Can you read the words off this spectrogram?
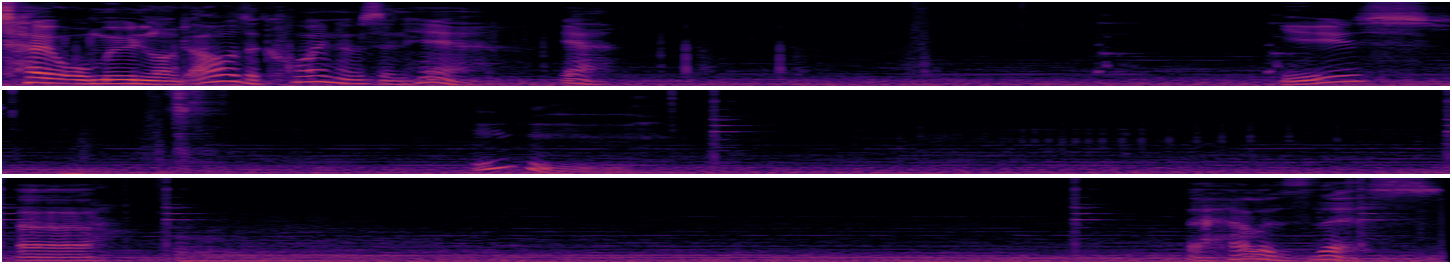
total moonlord. Oh, the coin was in here. Yeah. Use. Ooh. Uh... The hell is this?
